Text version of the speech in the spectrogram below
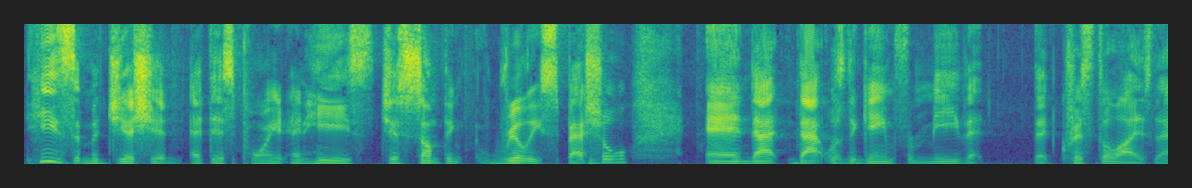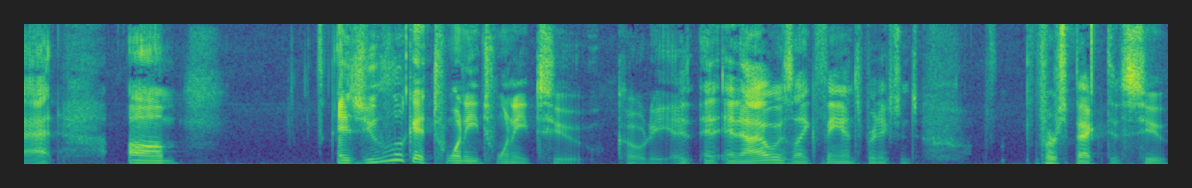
he's a magician at this point, and he's just something really special. And that that was the game for me that that crystallized that. Um, as you look at 2022, Cody, and, and I always like fans' predictions, perspectives too.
